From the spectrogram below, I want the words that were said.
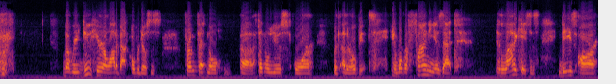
but we do hear a lot about overdoses from fentanyl uh, fentanyl use or with other opiates. And what we're finding is that in a lot of cases, these are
